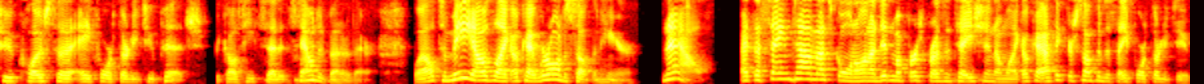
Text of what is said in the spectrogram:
to close to the A432 pitch because he said it sounded better there. Well, to me, I was like, okay, we're on to something here. Now, at the same time that's going on, I did my first presentation. I'm like, okay, I think there's something to say 432.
